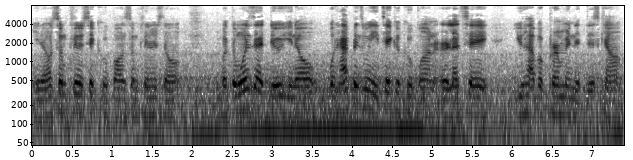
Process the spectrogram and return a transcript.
You know, some cleaners take coupons, some cleaners don't. But the ones that do, you know, what happens when you take a coupon, or let's say you have a permanent discount,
